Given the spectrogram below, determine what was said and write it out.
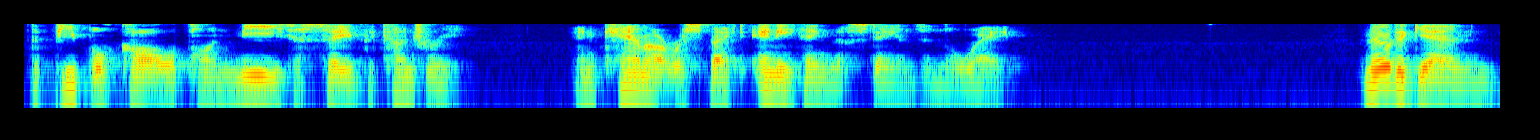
The people call upon me to save the country, and cannot respect anything that stands in the way. Note again,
